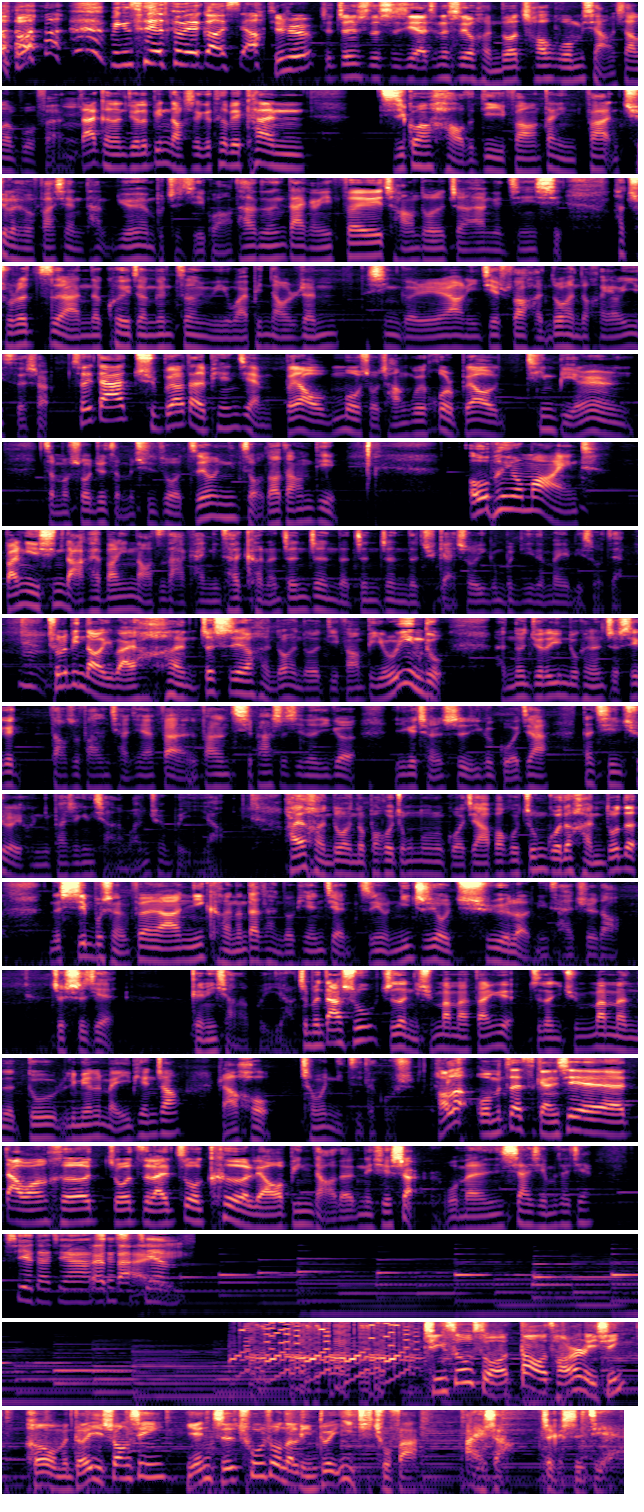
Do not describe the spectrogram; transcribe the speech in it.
名字也特别搞笑。其实这真实的世界啊真的是有很多超乎我们想象的部分。大家可能觉得冰岛是一个特别看极光好的地方，但你发去了以后发现它远远不止极光，它能带给你非常多的震撼跟惊喜。它除了自然的馈赠跟赠予以外，冰岛人的性格也让你接触到很多很多很有意思的事儿。所以大家去不要带着偏见，不要墨守常规，或者不要听别人怎么说就怎么去做。只有你走到当地，Open your mind。把你心打开，把你脑子打开，你才可能真正的、真正的去感受一个目的地的魅力所在。嗯，除了冰岛以外，很这世界有很多很多的地方，比如印度，很多人觉得印度可能只是一个到处发生强奸犯、发生奇葩事情的一个一个城市、一个国家，但其实去了以后，你发现跟你想的完全不一样。还有很多很多，包括中东的国家，包括中国的很多的那西部省份啊，你可能带着很多偏见，只有你只有去了，你才知道这世界。跟你想的不一样，这本大书值得你去慢慢翻阅，值得你去慢慢的读里面的每一篇章，然后成为你自己的故事。好了，我们再次感谢大王和卓子来做客聊冰岛的那些事儿，我们下期节目再见。谢谢大家，拜下次见。拜。请搜索“稻草人旅行”，和我们德艺双馨、颜值出众的领队一起出发，爱上这个世界。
